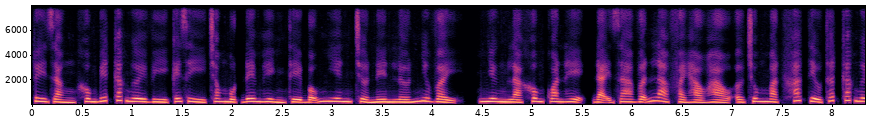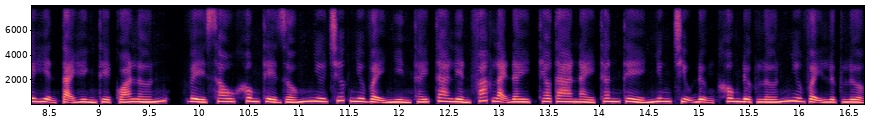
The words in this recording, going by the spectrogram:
Tuy rằng không biết các ngươi vì cái gì trong một đêm hình thể bỗng nhiên trở nên lớn như vậy, nhưng là không quan hệ, đại gia vẫn là phải hào hào ở chung mặt khác tiểu thất các ngươi hiện tại hình thể quá lớn, về sau không thể giống như trước như vậy nhìn thấy ta liền phát lại đây, theo ta này thân thể nhưng chịu đựng không được lớn như vậy lực lượng.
